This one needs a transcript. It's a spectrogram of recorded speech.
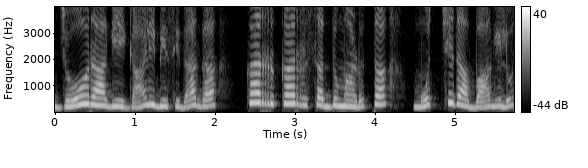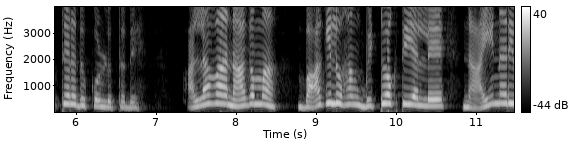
ಜೋರಾಗಿ ಗಾಳಿ ಬೀಸಿದಾಗ ಕರ್ ಕರ್ ಸದ್ದು ಮಾಡುತ್ತಾ ಮುಚ್ಚಿದ ಬಾಗಿಲು ತೆರೆದುಕೊಳ್ಳುತ್ತದೆ. ಅಲ್ಲವ್ವ ನಾಗಮ್ಮ, ಬಾಗಿಲು ಹಂಗ್ ಬಿಟ್ಟು ಹೋಗ್ತೀಯಲ್ಲೇ ನಾಯಿನರಿ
